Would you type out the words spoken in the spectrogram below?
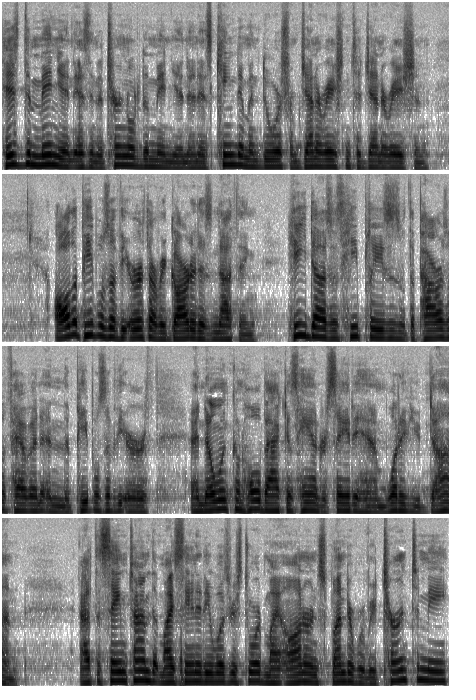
His dominion is an eternal dominion, and his kingdom endures from generation to generation. All the peoples of the earth are regarded as nothing. He does as he pleases with the powers of heaven and the peoples of the earth, and no one can hold back his hand or say to him, What have you done? At the same time that my sanity was restored, my honor and splendor were returned to me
